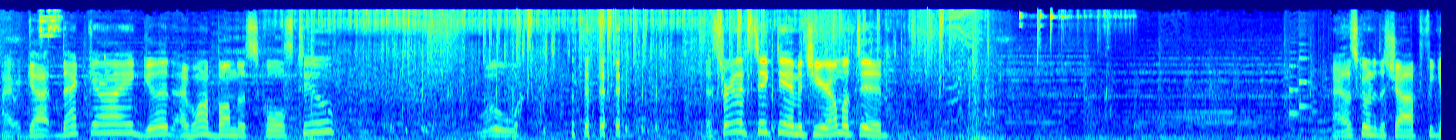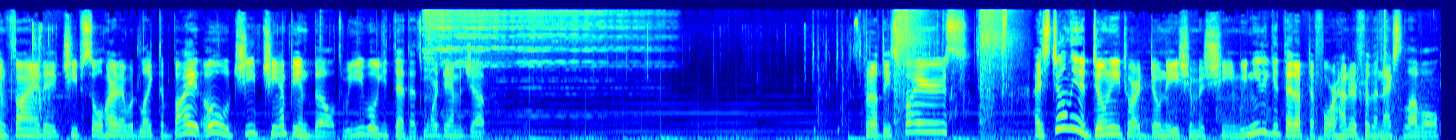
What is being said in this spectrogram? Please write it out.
Alright, we got that guy. Good. I want to bomb those skulls too. Whoa. Let's try not to take damage here. almost did. Alright, let's go into the shop. If we can find a cheap soul heart, I would like to buy it. Oh, cheap champion belt. We will get that. That's more damage up. Let's put out these fires. I still need to donate to our donation machine. We need to get that up to 400 for the next level.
